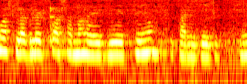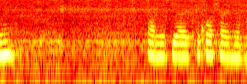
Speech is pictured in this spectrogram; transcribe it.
মশলাগুলো কষানো হয়ে গিয়েছে। পানি দিয়ে দিচ্ছি। পানি দিয়ে একটু কষাই নেব।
